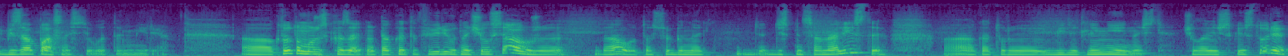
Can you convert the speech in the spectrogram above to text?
безопасности в этом мире. А, кто-то может сказать, ну так этот период начался уже, да, вот особенно диспенсионалисты, которые видят линейность человеческой истории,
